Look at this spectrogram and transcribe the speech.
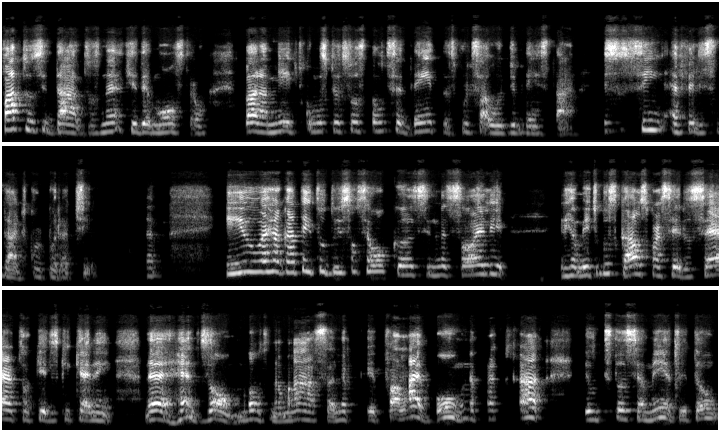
fatos e dados né, que demonstram claramente como as pessoas estão sedentas por saúde e bem-estar. Isso sim é felicidade corporativa. Né? E o RH tem tudo isso ao seu alcance, não é só ele realmente buscar os parceiros certos, aqueles que querem né, hands-on, mãos na massa, né, porque falar é bom, né, praticar o distanciamento, então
